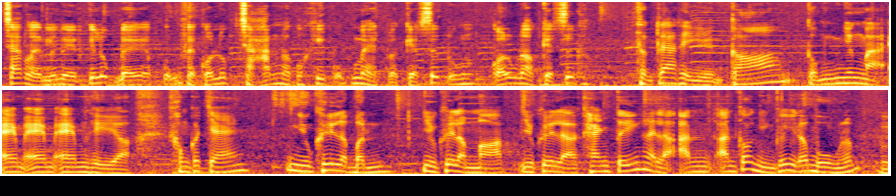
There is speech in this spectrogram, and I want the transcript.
chắc là đến cái lúc đấy cũng phải có lúc chán và có khi cũng mệt và kiệt sức đúng không? Có lúc nào kiệt sức không? Thực ra thì có cũng nhưng mà em em em thì ờ, không có chán nhiều khi là bệnh nhiều khi là mệt nhiều khi là khang tiếng hay là anh anh có những cái gì đó buồn lắm. Ừ.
